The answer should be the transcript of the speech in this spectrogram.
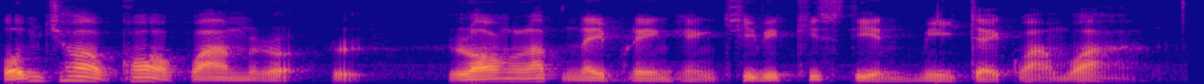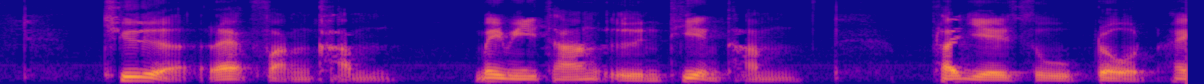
ผมชอบข้อความร้องรับในเพลงแห่งชีวิตคริสเตียนมีใจความว่า เชื่อและฝังคำไม่มีทางอื่นเที่ยงธรรม พระเยซูโปรดให้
